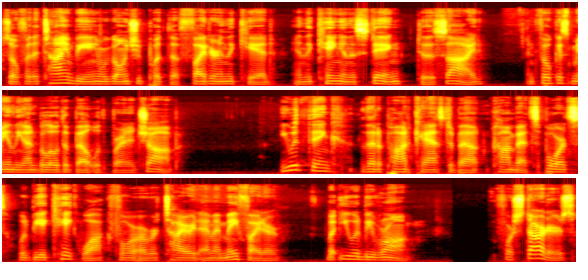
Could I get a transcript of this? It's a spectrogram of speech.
So for the time being, we're going to put the fighter and the kid and the king and the sting to the side and focus mainly on below the belt with Brendan Schaub. You would think that a podcast about combat sports would be a cakewalk for a retired MMA fighter, but you would be wrong. For starters,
